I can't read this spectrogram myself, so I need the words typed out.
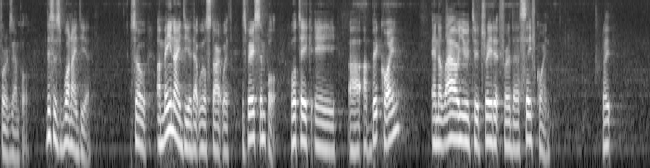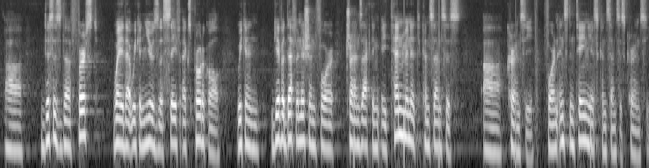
for example. This is one idea. So a main idea that we'll start with is very simple we'll take a, uh, a Bitcoin and allow you to trade it for the SafeCoin, right? Uh, this is the first way that we can use the SafeX protocol. We can give a definition for transacting a 10-minute consensus uh, currency for an instantaneous consensus currency.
